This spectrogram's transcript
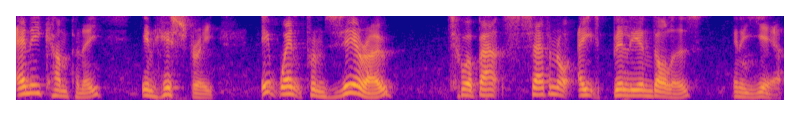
any company in history. It went from zero to about seven or eight billion dollars in a year.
